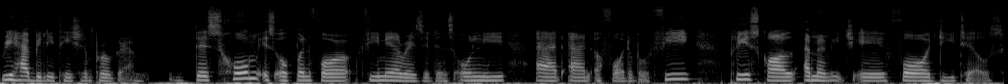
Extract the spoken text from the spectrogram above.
rehabilitation program. This home is open for female residents only at an affordable fee. Please call MMHA for details.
